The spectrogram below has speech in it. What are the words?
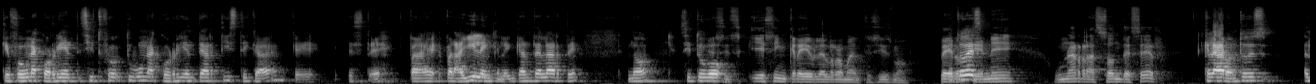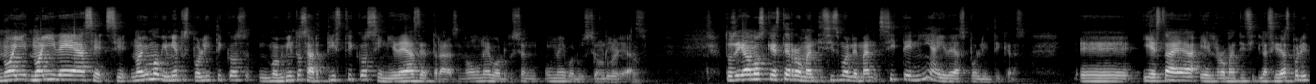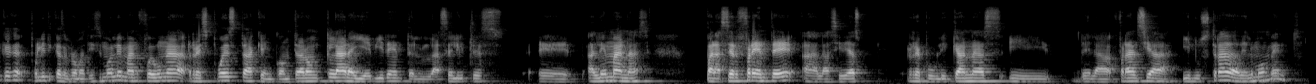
que fue una corriente, sí tuvo una corriente artística, que este, para, para Gillen, que le encanta el arte, ¿no? Sí tuvo... Es, increíble el romanticismo, pero tiene una razón de ser. Claro, entonces no hay, no hay ideas, no hay movimientos políticos, movimientos artísticos sin ideas detrás, ¿no? Una evolución, una evolución de ideas. Entonces digamos que este romanticismo alemán sí tenía ideas políticas. Eh, y esta, el las ideas políticas del romanticismo alemán fue una respuesta que encontraron clara y evidente las élites eh, alemanas para hacer frente a las ideas republicanas y de la Francia ilustrada del momento.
